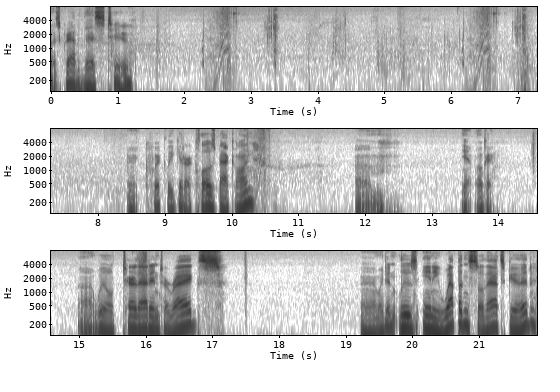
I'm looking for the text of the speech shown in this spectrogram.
Let's grab this too. Quickly get our clothes back on. Um, yeah, okay. Uh, we'll tear that into rags. Uh, we didn't lose any weapons, so that's good.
